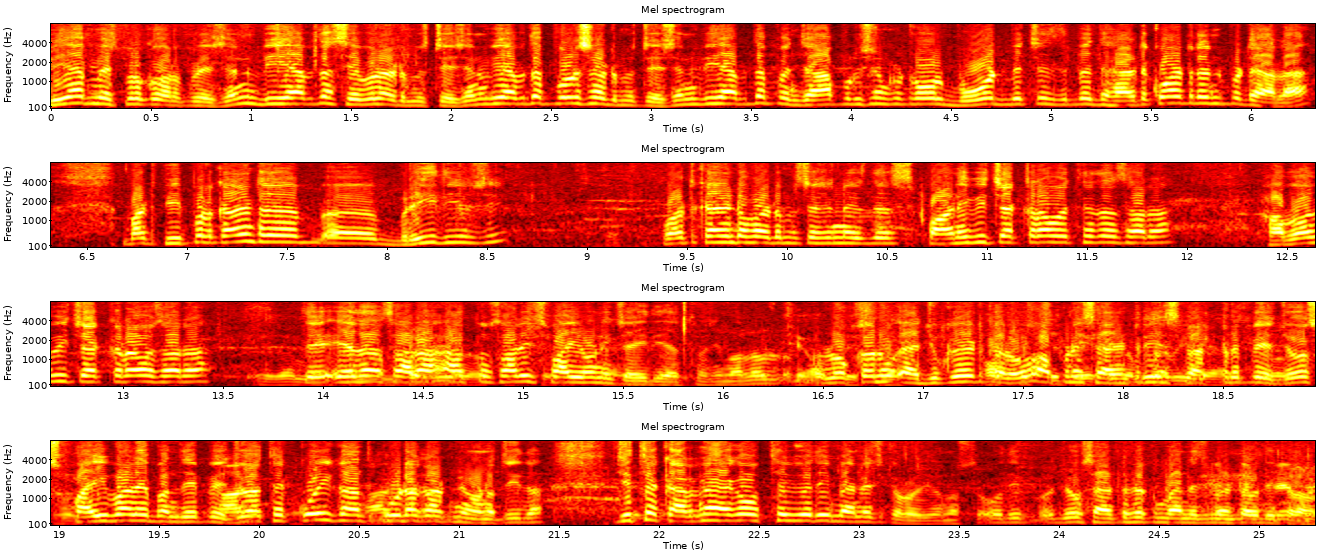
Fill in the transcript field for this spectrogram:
We have municipal corporation, we have the civil administration, we have the police administration, we have the Punjab Pollution Control Board, which is with headquarter in Patiala. But people can't uh, uh, breathe, you see. What kind of administration is this? ਪਾਣੀ ਵੀ ਚੈੱਕ ਕਰਾਓ ਇੱਥੇ ਦਾ ਸਾਰਾ ਹਵਾ ਵੀ ਚੈੱਕ ਕਰਾਓ ਸਾਰਾ ਤੇ ਇਹਦਾ ਸਾਰਾ ਆ ਤੋਂ ਸਾਰੀ ਸਫ਼ਾਈ ਹੋਣੀ ਚਾਹੀਦੀ ਹੈ ਇੱਥੋਂ ਜੀ ਮਤਲਬ ਲੋਕਾਂ ਨੂੰ ਐਜੂਕੇਟ ਕਰੋ ਆਪਣੇ ਸੈਨਿਟਰੀ ਇੰਸਪੈਕਟਰ ਭੇਜੋ ਸਫ਼ਾਈ ਵਾਲੇ ਬੰਦੇ ਭੇਜੋ ਇੱਥੇ ਕੋਈ ਗੰਦ ਕੂੜਾ ਕੱਟ ਨਹੀਂ ਹੋਣਾ ਚਾਹੀਦਾ। ਜਿੱਥੇ ਕਰਨਾ ਹੈਗਾ ਉੱਥੇ ਵੀ ਉਹਦੀ ਮੈਨੇਜ ਕਰੋ ਜੀ ਉਹਦੀ ਜੋ ਸਾਇੰਟੀਫਿਕ ਮੈਨੇਜਮੈਂਟ ਉਹਦੀ ਕਰਾਓ।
